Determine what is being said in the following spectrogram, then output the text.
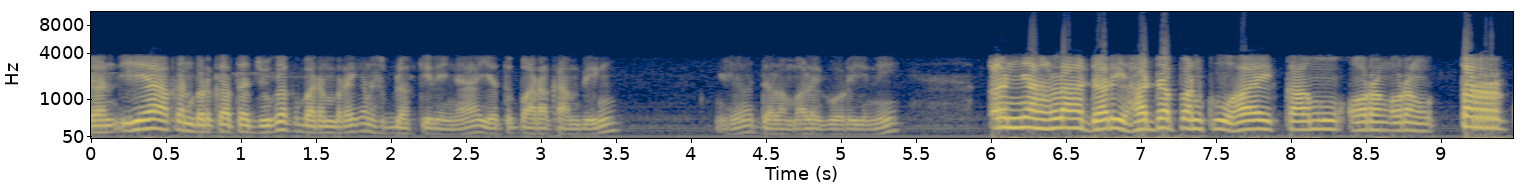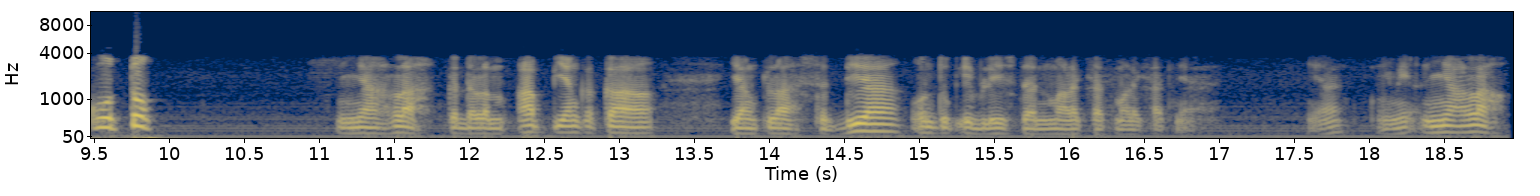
Dan ia akan berkata juga kepada mereka yang sebelah kirinya, yaitu para kambing, ya, dalam alegori ini, Enyahlah dari hadapanku, hai kamu orang-orang terkutuk. Enyahlah ke dalam api yang kekal yang telah sedia untuk iblis dan malaikat-malaikatnya. Ya, ini enyahlah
